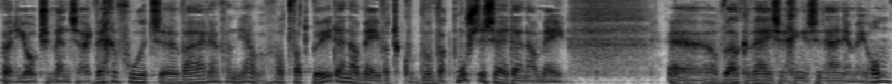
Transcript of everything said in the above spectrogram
waar de Joodse mensen uit weggevoerd uh, waren. Van ja, wat, wat kun je daar nou mee? Wat, wat moesten zij daar nou mee? Uh, op welke wijze gingen ze daar nou mee om?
